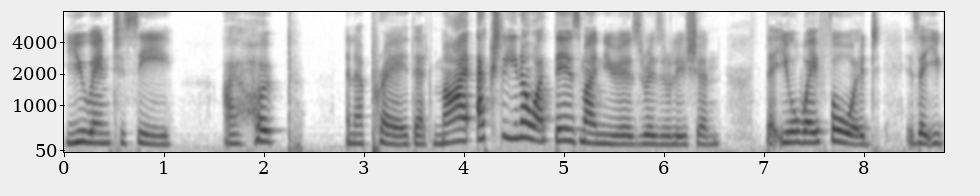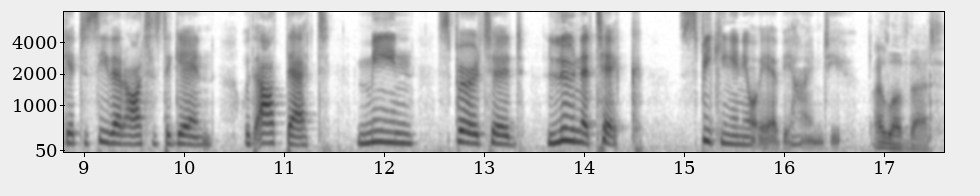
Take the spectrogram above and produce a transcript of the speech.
you went to see, I hope and I pray that my actually, you know what? There's my New Year's resolution that your way forward is that you get to see that artist again without that mean spirited lunatic speaking in your ear behind you. I love that.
